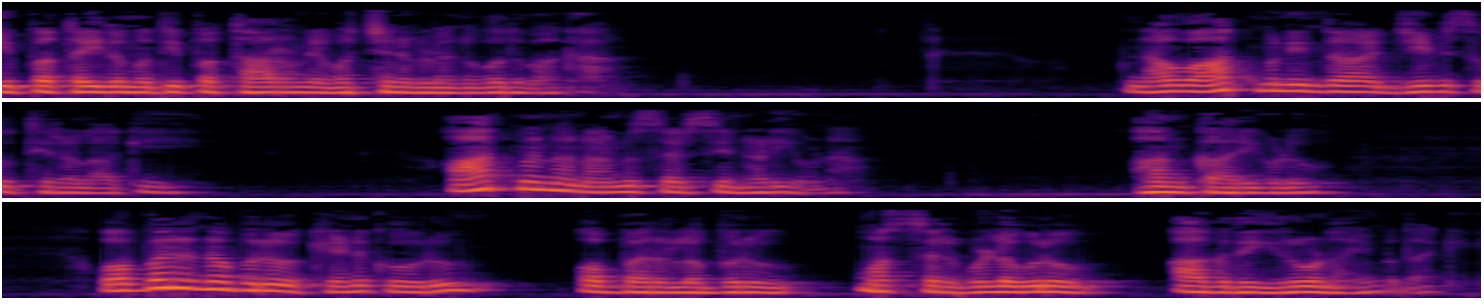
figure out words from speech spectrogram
ಇಪ್ಪತ್ತೈದು ಮತ್ತು ಇಪ್ಪತ್ತಾರನೇ ವಚನಗಳನ್ನು ಓದುವಾಗ, ನಾವು ಆತ್ಮನಿಂದ ಜೀವಿಸುತ್ತಿರಲಾಗಿ ಆತ್ಮನನ್ನು ಅನುಸರಿಸಿ ನಡೆಯೋಣ. ಅಹಂಕಾರಿಗಳು, ಒಬ್ಬರನ್ನೊಬ್ಬರು ಕೆಣಕುವರು, ಒಬ್ಬರಲ್ಲೊಬ್ಬರು ಮತ್ಸರವುಳ್ಳವರು ಆಗದೆ ಇರೋಣ ಎಂಬುದಾಗಿ.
